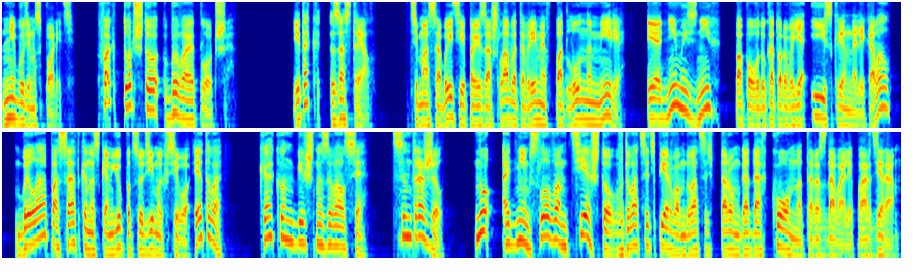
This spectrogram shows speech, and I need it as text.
не будем спорить. Факт тот, что бывают лучше. Итак, застрял. Тьма событий произошла в это время в подлунном мире, и одним из них, по поводу которого я искренне ликовал, была посадка на скамью подсудимых всего этого, как он бишь назывался, центражил. Ну, одним словом, те, что в 21-22 годах комнаты раздавали по ордерам.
